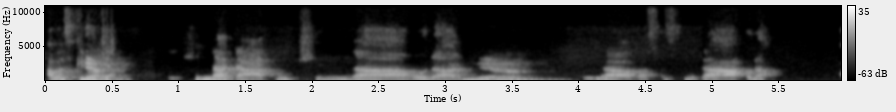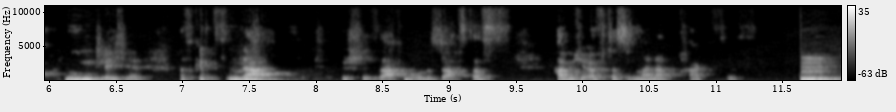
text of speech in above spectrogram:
aber es gibt ja, ja Kindergartenkinder oder ja. Schüler. Was ist denn da? Oder auch Jugendliche. Was gibt es denn mhm. da für typische Sachen, wo du sagst, das habe ich öfters in meiner Praxis? Mhm.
